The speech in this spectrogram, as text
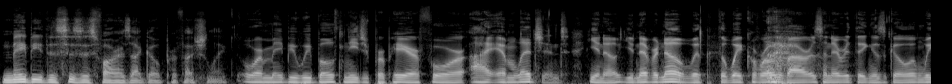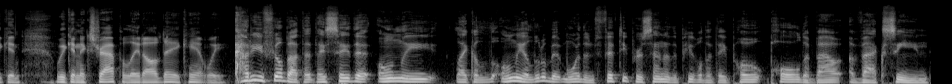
maybe this is as far as I go professionally. Or maybe we both need to prepare for I am legend. You know, you never know with the way coronavirus and everything is going. We can we can extrapolate all day, can't we? How do you feel about that? They say that only like a, only a little bit more than 50% of the people that they poll, polled about a vaccine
